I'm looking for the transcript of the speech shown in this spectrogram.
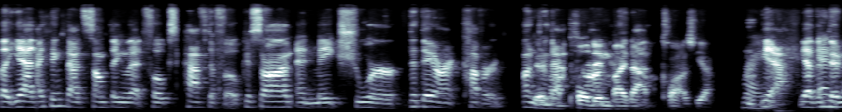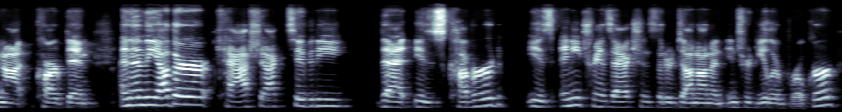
But yeah, I think that's something that folks have to focus on and make sure that they aren't covered under they're not pulled in by that clause. Yeah. Right. Yeah. Yeah. That and- they're not carved in. And then the other cash activity that is covered is any transactions that are done on an interdealer broker,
